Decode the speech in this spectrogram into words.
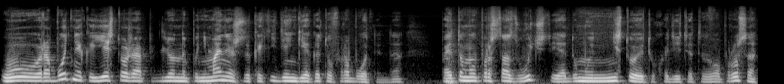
У работника есть тоже определенное понимание, что за какие деньги я готов работать, да. Поэтому просто озвучите, я думаю, не стоит уходить от этого вопроса.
